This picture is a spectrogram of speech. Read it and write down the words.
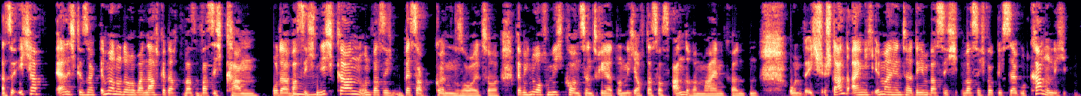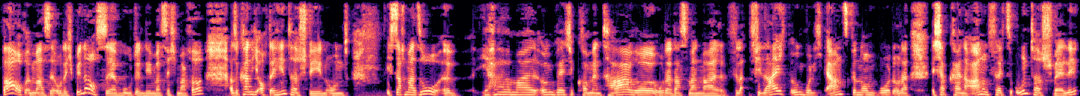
Also ich habe ehrlich gesagt immer nur darüber nachgedacht, was, was ich kann oder was mhm. ich nicht kann und was ich besser können sollte. Ich habe mich nur auf mich konzentriert und nicht auf das, was andere meinen könnten. Und ich stand eigentlich immer hinter dem, was ich, was ich wirklich sehr gut kann. Und ich war auch immer sehr, oder ich bin auch sehr gut in dem, was ich mache. Also kann ich auch dahinter stehen. Und ich sag mal so, äh, ja, mal irgendwelche Kommentare oder dass man mal vielleicht irgendwo nicht ernst genommen wurde oder ich habe keine Ahnung, vielleicht so unterschwellig.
